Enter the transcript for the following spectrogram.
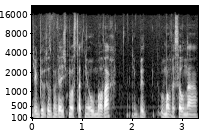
jakby rozmawialiśmy ostatnio o umowach, jakby umowy są na,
